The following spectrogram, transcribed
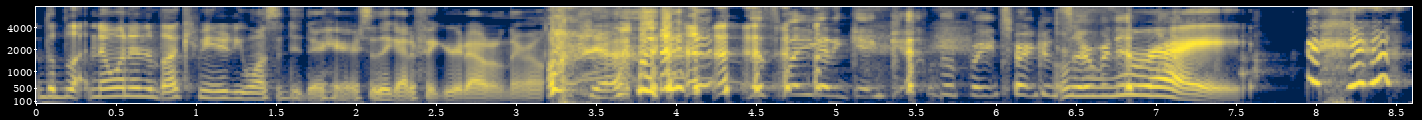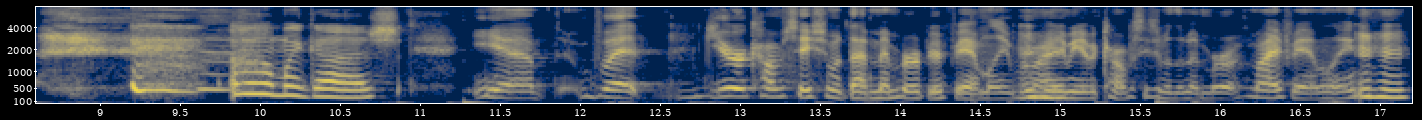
The black no one in the black community wants to do their hair, so they got to figure it out on their own. Yeah, that's why you gotta get before you turn conservative. right. oh my gosh. Yeah, but your conversation with that member of your family reminded me of a conversation with a member of my family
